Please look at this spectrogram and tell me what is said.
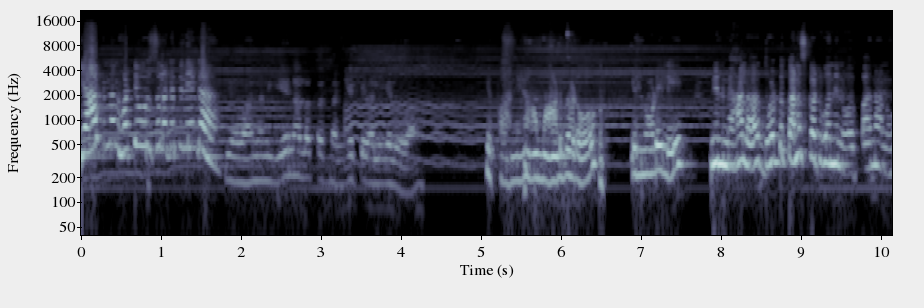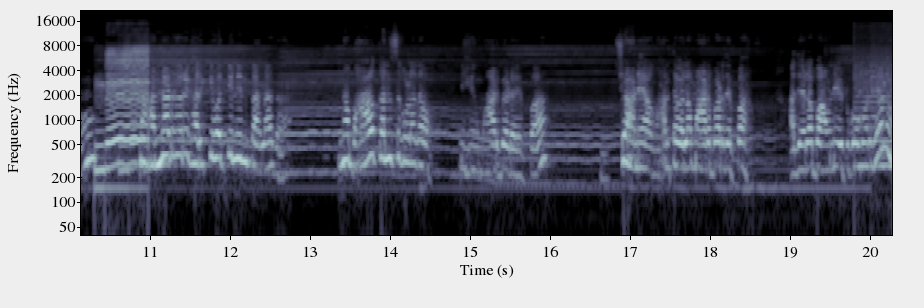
ಯಾಕೆ ನನ್ ಹೊಟ್ಟೆ ಉರ್ಸಲಕತ್ತಿದಿ ಹಿಂಗ? ಯವ್ವ ನನಗೆ ಯಪ್ಪ ನೀ ಮಾಡ್ಬೇಡು. ಇಲ್ಲಿ ನೋಡಿಲಿ ನಿನ್ ಮ್ಯಾಲ ದೊಡ್ಡ ಕನಸ್ ಕಟ್ಕೊಂಡಿನ ಯಪ್ಪ ನಾನು. ಹನ್ನೆರಡುವರೆಗೆ ಹರಕಿ ಹೊತ್ತಿ ನಿನ್ ಕಾಲಾಗ. ನಾ ಭಾಳ ಕನಸುಗಳದಾವ. ನೀ ಹಿಂಗ್ ಮಾಡ್ಬೇಡ ಯಪ್ಪ ಶಾಣೆ ಆಗ ಅಂತವೆಲ್ಲ ಮಾಡ್ಬಾರ್ದಪ್ಪ. ಅದೆಲ್ಲ ಭಾವನೆ ಇಟ್ಕೋಬಾರ್ದೇನು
